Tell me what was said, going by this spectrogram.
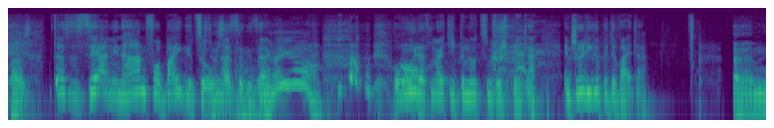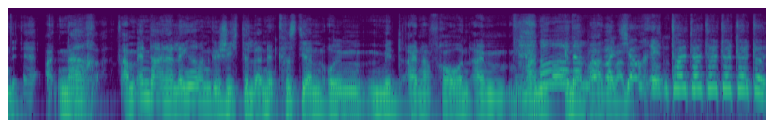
Was? Das ist sehr an den Haaren vorbeigezogen, Das- hast du gesagt. Naja. Oh, das möchte ich benutzen für später. Entschuldige bitte weiter. Ähm, nach, am Ende einer längeren Geschichte landet Christian Ulm mit einer Frau und einem Mann Oh, in der darüber wollte Badewanne. ich auch reden. Toll, toll, toll, toll, toll, toll.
